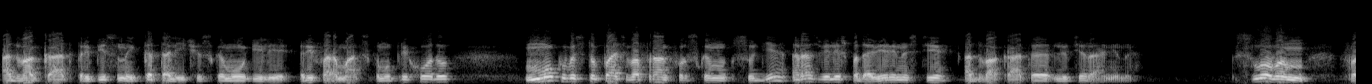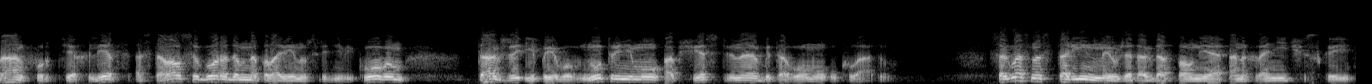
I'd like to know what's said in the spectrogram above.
адвокат, приписанный католическому или реформатскому приходу, мог выступать во франкфуртском суде разве лишь по доверенности адвоката-лютеранина. Словом, Франкфурт тех лет оставался городом наполовину средневековым, также и по его внутреннему общественно-бытовому укладу. Согласно старинной, уже тогда вполне анахронической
